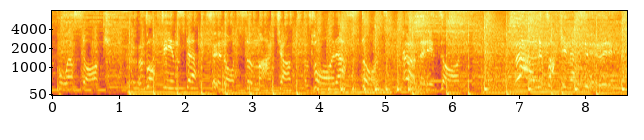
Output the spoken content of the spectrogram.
på en sak. Vad finns det för något som man kan vara stolt över idag? All vacker natur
